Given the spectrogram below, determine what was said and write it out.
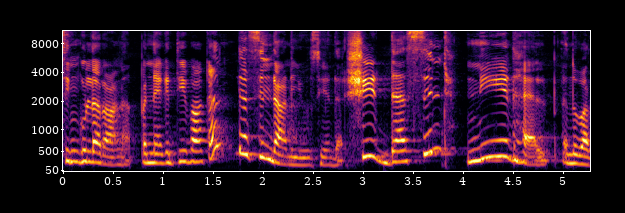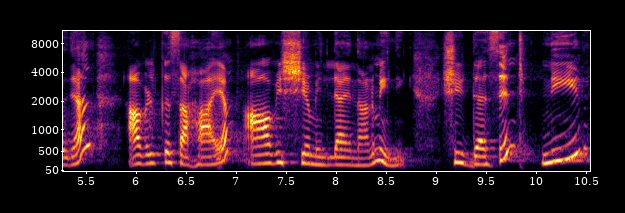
സിംഗുലർ ആണ്. അപ്പം നെഗറ്റീവ് ആക്കാൻ ഡസിന്റ് ആണ് യൂസ് ചെയ്യേണ്ടത്. ഷീ ഡസിന്റ് നീഡ് ഹെൽപ്പ് എന്ന് പറഞ്ഞാൽ അവൾക്ക് സഹായം ആവശ്യമില്ല എന്നാണ് meaning she doesn't need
